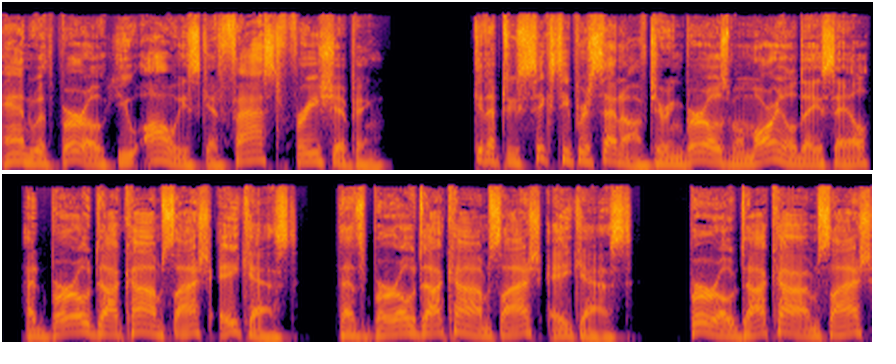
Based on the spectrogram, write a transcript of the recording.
And with Burrow, you always get fast, free shipping. Get up to 60% off during Burrow's Memorial Day sale at burrow.com slash ACAST. That's burrow.com slash ACAST. burrow.com slash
